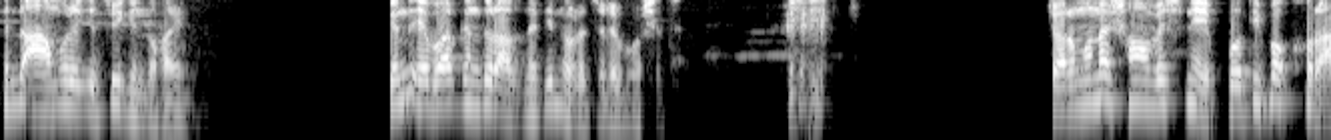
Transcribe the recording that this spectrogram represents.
কিন্তু আমরে কিছুই কিন্তু হয়নি। কিন্তু এবার কিন্তু রাজনীতি নড়ে চড়ে বসেছে। চরমনের সমাবেশ নিয়ে প্রতিপক্ষরা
